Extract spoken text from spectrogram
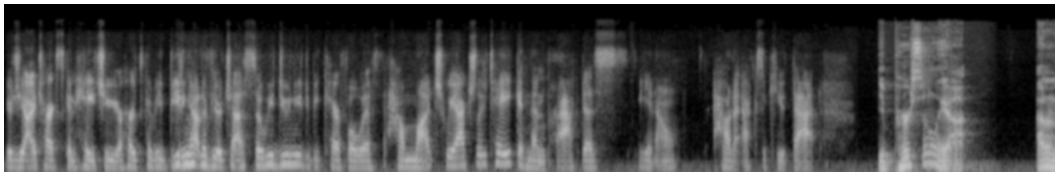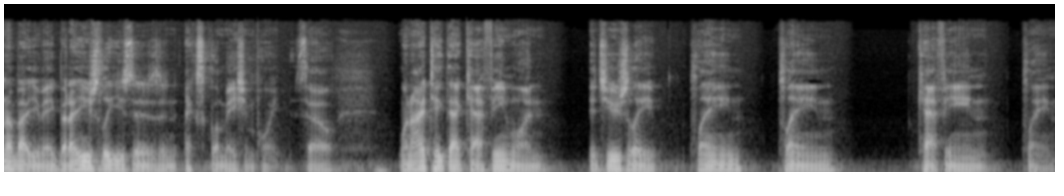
Your GI tract's going to hate you. Your heart's going to be beating out of your chest. So we do need to be careful with how much we actually take and then practice, you know, how to execute that. You personally, I, I don't know about you, Meg, but I usually use it as an exclamation point. So when I take that caffeine one, it's usually plain, plain, caffeine, plain.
